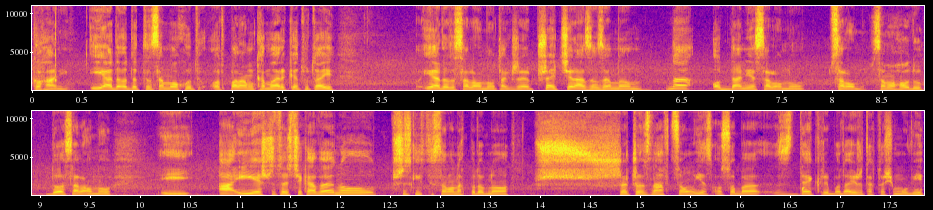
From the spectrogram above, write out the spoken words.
Kochani, jadę ten samochód, odpalam kamerkę tutaj, jadę do salonu, także przejdźcie razem ze mną na oddanie salonu, salonu, samochodu do salonu. I a i jeszcze co jest ciekawe, no wszystkich tych salonach podobno rzeczoznawcą jest osoba z Dekry bodajże, tak to się mówi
